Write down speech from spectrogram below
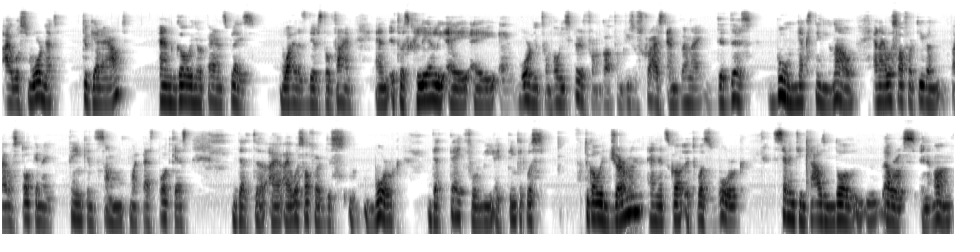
i was warned to get out and go in your parents place while there's still time and it was clearly a, a, a warning from holy spirit from god from jesus christ and when i did this boom next thing you know and i was offered even i was talking i think in some of my past podcast that uh, I, I was offered this work that paid for me i think it was to go in German, and it's go it was work seventeen thousand euros in a month.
